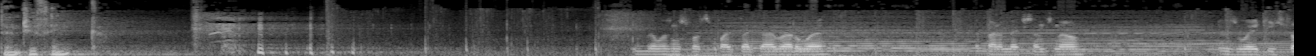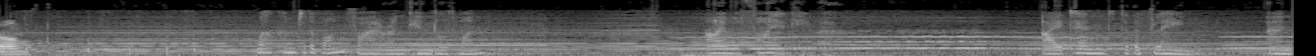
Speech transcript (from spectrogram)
Don't you think? I wasn't supposed to fight that guy right away. That kind of makes sense now. He was way too strong. Welcome to the bonfire, unkindled one. I'm a firekeeper. I tend to the flame and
